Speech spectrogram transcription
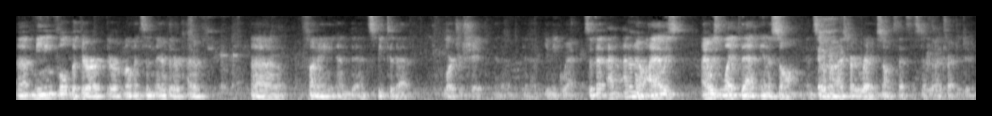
uh, meaningful, but there are there are moments in there that are kind of uh, funny and and speak to that larger shape in a unique way. So that I, I don't know. I always I always liked that in a song, and so when I started writing songs, that's the stuff that I tried to do.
